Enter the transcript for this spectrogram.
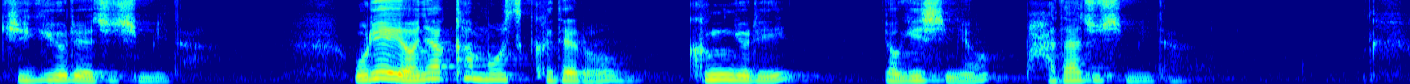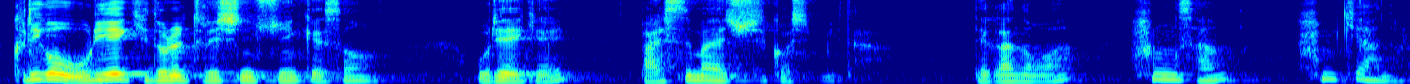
귀 기울여 주십니다. 우리의 연약한 모습 그대로 극률이 여기시며 받아주십니다. 그리고 우리의 기도를 들으신 주님께서 우리에게 말씀하여 주실 것입니다. 내가 너와 항상 함께하노라.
